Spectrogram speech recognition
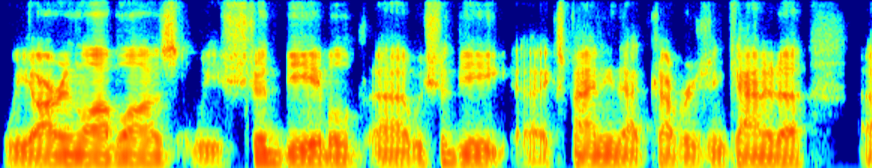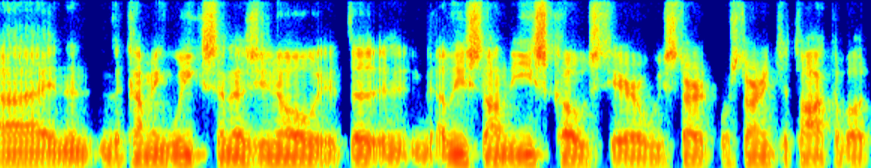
we are in Loblaws. We should be able. Uh, we should be expanding that coverage in Canada uh, in, the, in, the, coming weeks. And as you know, it, at least on the East Coast here, we start we're starting to talk about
